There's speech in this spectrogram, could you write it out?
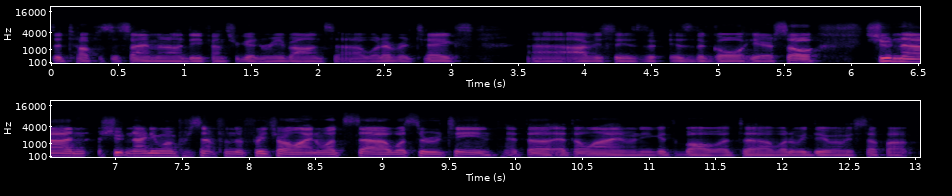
the toughest assignment on defense or getting rebounds, uh, whatever it takes. Uh, obviously is the, is the goal here. So shooting uh, shooting 91% from the free throw line. What's uh, what's the routine at the at the line when you get the ball? What uh, what do we do when we step up?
